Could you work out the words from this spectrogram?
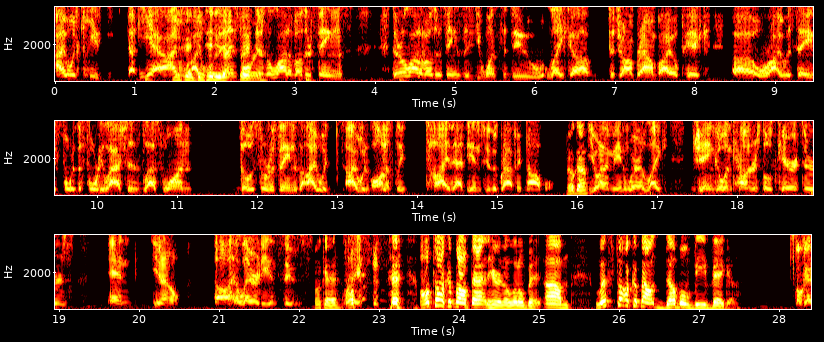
I would keep, uh, yeah, I, Just gonna I continue would. that in story. fact, there's a lot of other things. There are a lot of other things that he wants to do, like uh, the John Brown biopic, uh, or I would say for the Forty Lashes Less One, those sort of things. I would, I would honestly tie that into the graphic novel. Okay. You know what I mean? Where like Django encounters those characters, and you know, uh, hilarity ensues. Okay. I'll, Right? I'll talk about that here in a little bit. Um, let's talk about Double V Vega. okay.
